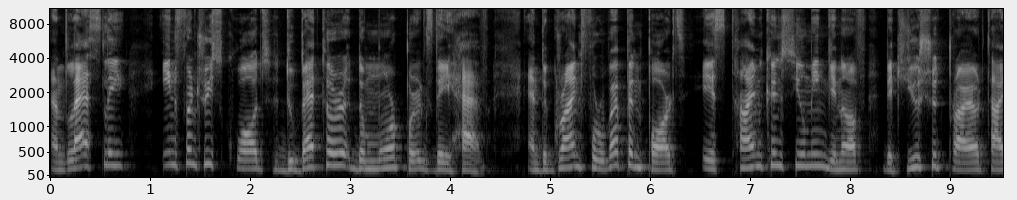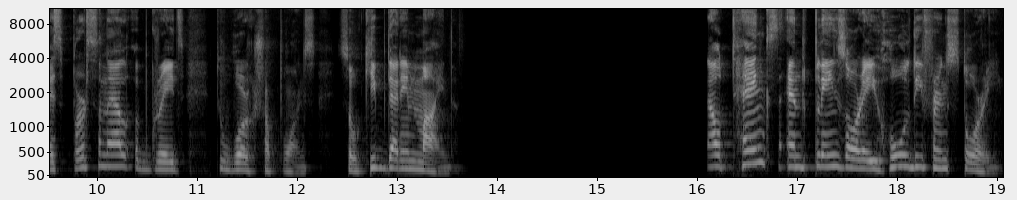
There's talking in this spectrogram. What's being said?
And lastly, infantry squads do better the more perks they have, and the grind for weapon parts is time consuming enough that you should prioritize personnel upgrades to workshop ones, so keep that in mind. Now tanks and planes are a whole different story.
